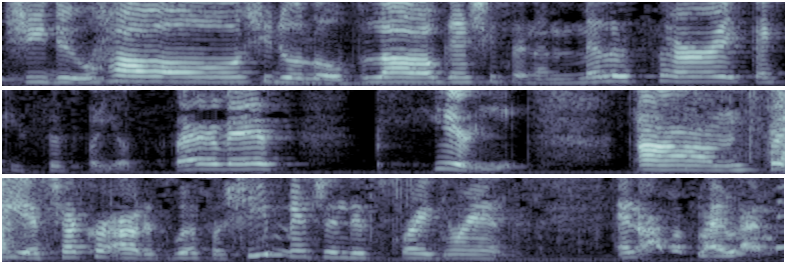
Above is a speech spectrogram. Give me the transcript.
She do hauls. She do a little vlog, and she's in the military. Thank you, sis, for your service. Period. Um, so yeah, check her out as well. So she mentioned this fragrance, and I was like, let me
